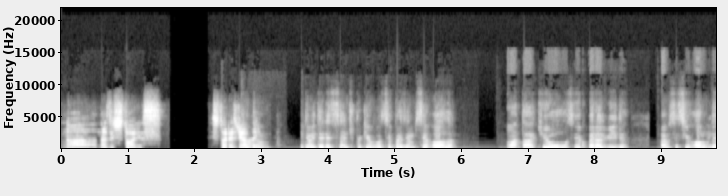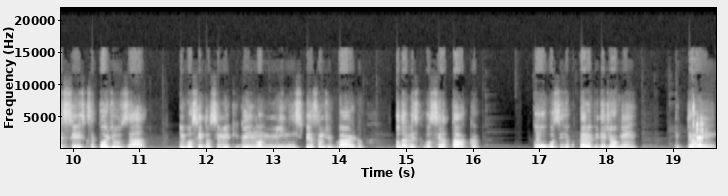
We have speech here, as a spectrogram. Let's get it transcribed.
na, nas histórias. Histórias de então, além. Então é interessante, porque você, por exemplo, você rola um ataque ou você recupera a vida. Aí você se rola um D6 que você pode usar em você. Então você meio que ganha uma mini inspiração de bardo toda vez que você ataca ou você recupera a vida de alguém. Então é.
